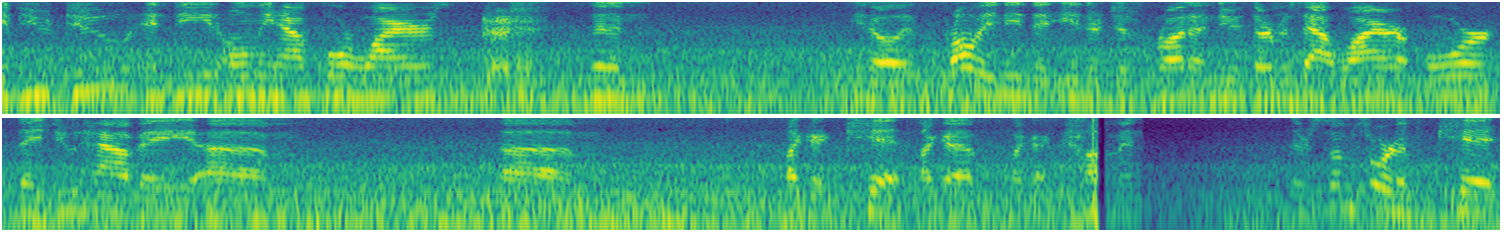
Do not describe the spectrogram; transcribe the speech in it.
if you do indeed only have four wires, then you know, probably need to either just run a new thermostat wire or they do have a, um, um, like a kit, like a like a common. There's some sort of kit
